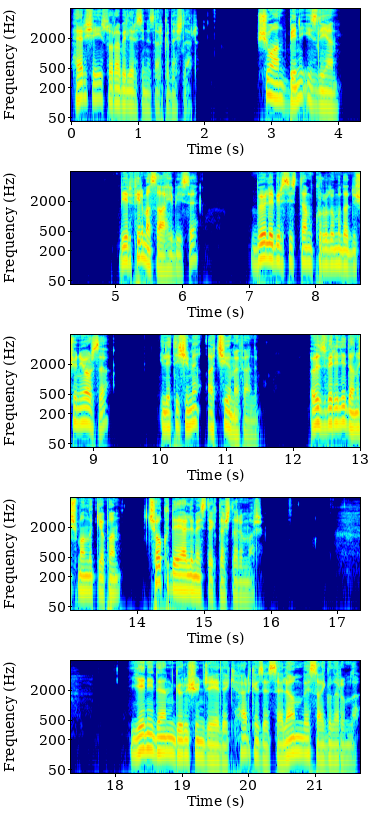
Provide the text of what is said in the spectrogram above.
her şeyi sorabilirsiniz arkadaşlar. Şu an beni izleyen bir firma sahibi ise böyle bir sistem kurulumu da düşünüyorsa iletişime açığım efendim. Özverili danışmanlık yapan çok değerli meslektaşlarım var. Yeniden görüşünceye dek herkese selam ve saygılarımla.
